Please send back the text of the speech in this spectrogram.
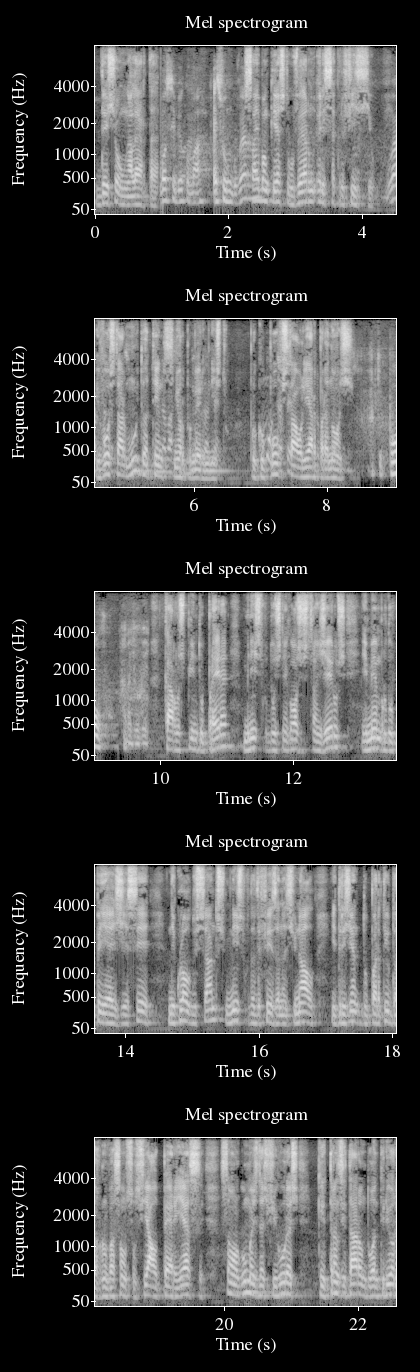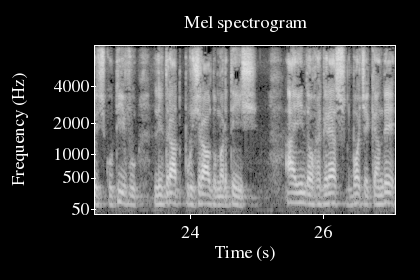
deixou um alerta. Saibam que este governo é de sacrifício e vou estar muito atento, Sr. Primeiro-Ministro, porque o povo está a olhar para nós. Carlos Pinto Pereira, Ministro dos Negócios Estrangeiros e membro do PEGC, Nicolau dos Santos, Ministro da Defesa Nacional e dirigente do Partido da Renovação Social, PRS, são algumas das figuras que transitaram do anterior executivo liderado por Geraldo Martins. Há ainda o regresso de Candé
